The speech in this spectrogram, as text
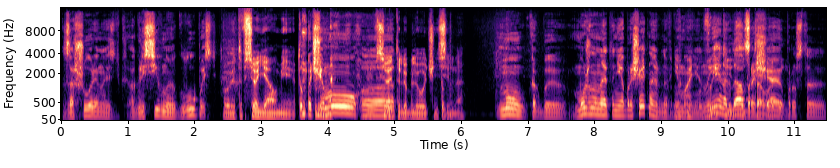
зашоренность, агрессивную глупость, Ой, это все я умею. то почему... э, Все это люблю очень сильно. ну, как бы, можно на это не обращать, наверное, внимания, но Выйди я иногда обращаю да. просто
